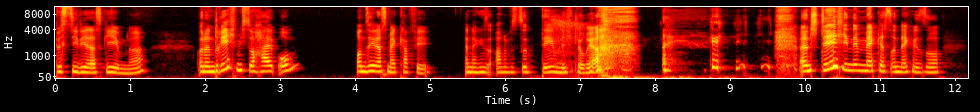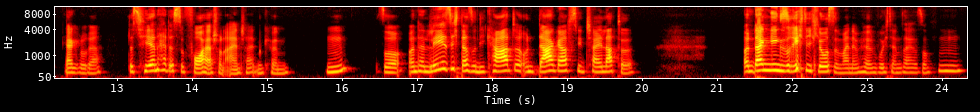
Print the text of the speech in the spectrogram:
bis die dir das geben, ne? Und dann drehe ich mich so halb um und sehe das McCafé. Und dann denke ich so, oh, du bist so dämlich, Gloria. dann stehe ich in dem Meckes und denke mir so, ja, Gloria, das Hirn hättest du vorher schon einschalten können. Hm? So, und dann lese ich da so die Karte und da gab's die Chai Latte. Und dann ging so richtig los in meinem Hirn, wo ich dann sage so, hm,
